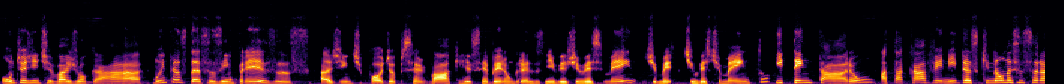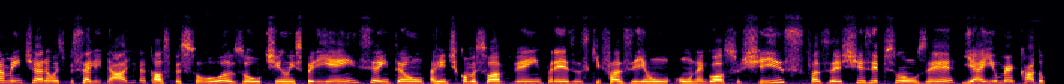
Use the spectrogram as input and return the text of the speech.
onde a gente vai jogar, muitas dessas empresas a gente pode observar que receberam grandes níveis de investimento, de, de investimento e tentaram atacar avenidas que não necessariamente eram especialidade daquelas pessoas ou tinham experiência. Então a gente começou a ver empresas que faziam um negócio X, fazer XYZ, e aí o mercado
